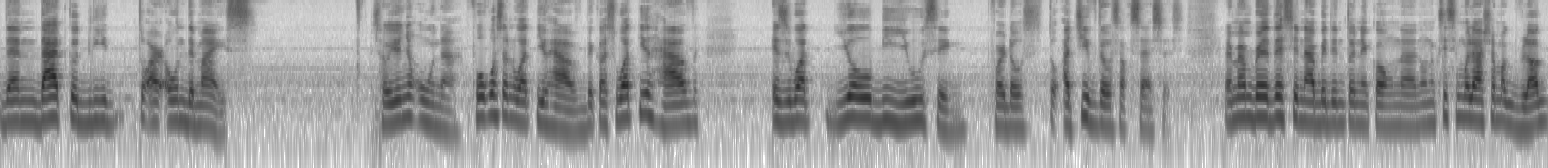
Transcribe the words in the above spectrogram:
then that could lead to our own demise. So, yun yung una. Focus on what you have because what you have is what you'll be using for those, to achieve those successes. Remember this, sinabi din to ni Kong na nung nagsisimula siya mag-vlog,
